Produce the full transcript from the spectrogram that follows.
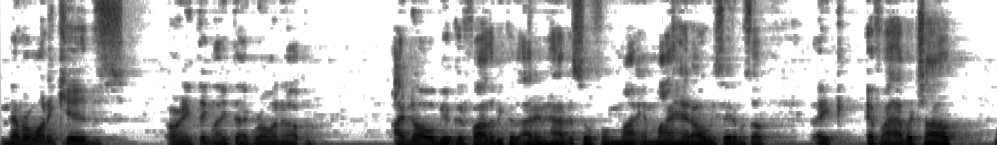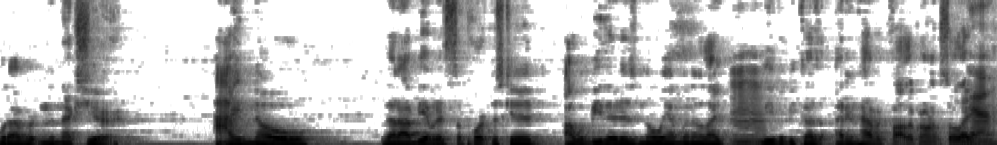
never wanted kids or anything like that growing up, I know I would be a good father because I didn't have it. So for my in my head, I always say to myself, like, if I have a child, whatever, in the next year, I know that I'll be able to support this kid. I would be there. There's no way I'm gonna like leave it because I didn't have a father growing up. So like Mm. Yeah.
